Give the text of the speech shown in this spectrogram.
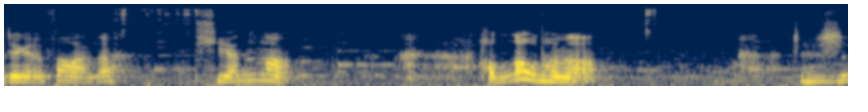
这个放完了，天呐，好闹腾啊！真是。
